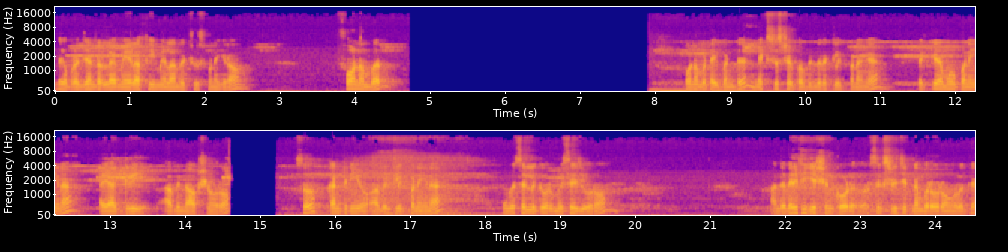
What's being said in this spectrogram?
இதுக்கப்புறம் ஜென்ரலில் மேலாக ஃபீமேலாக வந்து சூஸ் பண்ணிக்கிறோம். Phone number phone number type பண்ணிட்டு நெக்ஸ்ட் ஸ்டெப் அப்படின்றத கிளிக் பண்ணுங்கள் கீழே மூவ் பண்ணிங்கன்னா ஐ அக்ரி அப்படின்ற ஆப்ஷன் வரும். ஸோ கண்டினியூ அப்படின்னு கிளிக் பண்ணிங்கன்னா உங்கள் செல்லுக்கு ஒரு மெசேஜ் வரும். அந்த வெரிஃபிகேஷன் கோடு ஒரு சிக்ஸ் டிஜிட் நம்பர் வரும் உங்களுக்கு.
